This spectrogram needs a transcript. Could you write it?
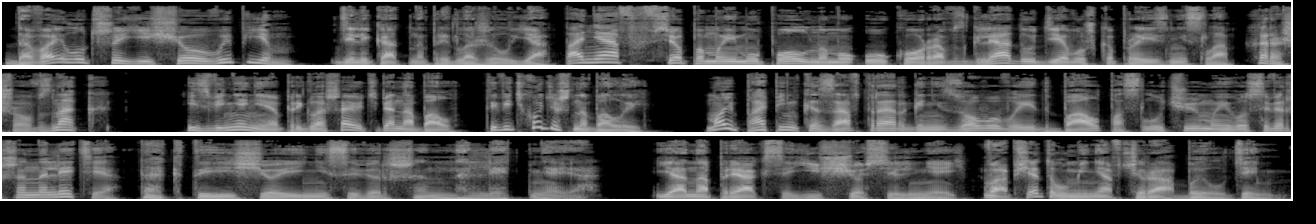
Давай лучше еще выпьем?» — деликатно предложил я. Поняв все по моему полному укора взгляду, девушка произнесла. «Хорошо, в знак извинения приглашаю тебя на бал. Ты ведь ходишь на балы?» Мой папенька завтра организовывает бал по случаю моего совершеннолетия. Так ты еще и несовершеннолетняя. Я напрягся еще сильней. Вообще-то у меня вчера был день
